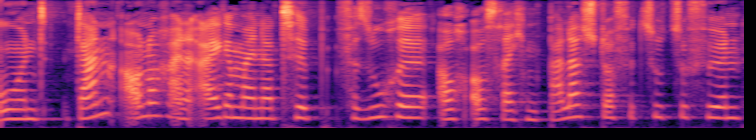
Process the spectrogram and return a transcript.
Und dann auch noch ein allgemeiner Tipp, versuche auch ausreichend Ballaststoffe zuzuführen.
